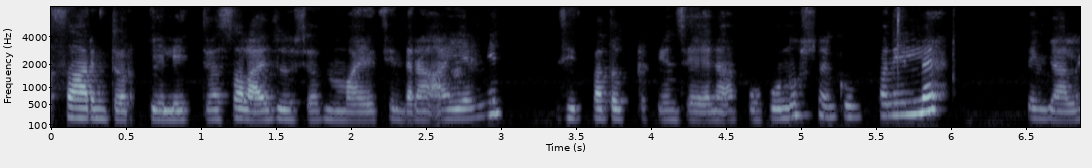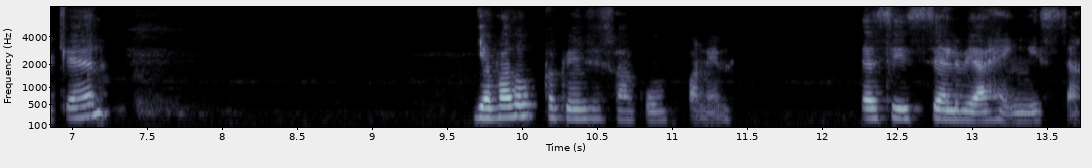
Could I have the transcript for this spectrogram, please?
saarintorkkiin liittyvä salaisuus, jota mainitsin tänään aiemmin. Sitten Patukkakin se ei enää puhunut sen kumppanille sen jälkeen. Ja Vatukkakin se saa kumppanin. Ja siis selviää hengissä.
